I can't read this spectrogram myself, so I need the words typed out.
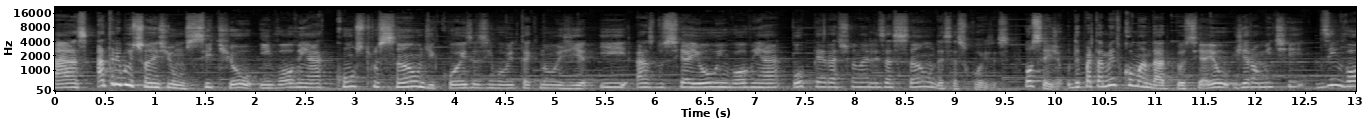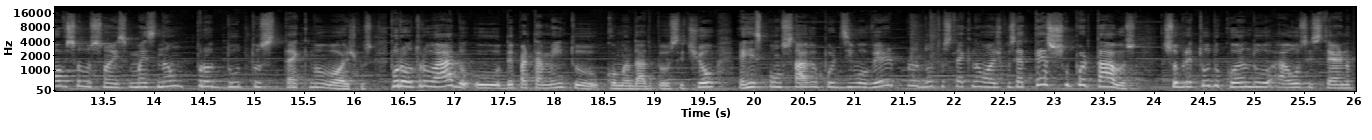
As atribuições de um CTO envolvem a construção de coisas envolvendo tecnologia e as do CIO envolvem a operacionalização dessas coisas. Ou seja, o departamento comandado pelo CIO geralmente desenvolve soluções, mas não produtos tecnológicos. Por outro lado, o departamento comandado pelo CTO é responsável por desenvolver produtos tecnológicos e até suportá-los, sobretudo quando há uso externo,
